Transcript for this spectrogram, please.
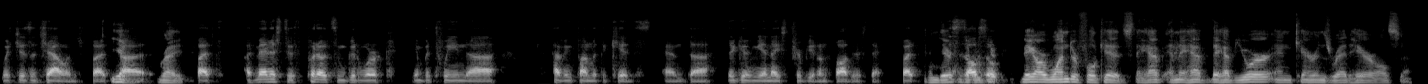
which is a challenge but yeah uh, right but i've managed to put out some good work in between uh, having fun with the kids, and uh, they're giving me a nice tribute on Father's Day. But this is also they are wonderful kids. They have and they have they have your and Karen's red hair also.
